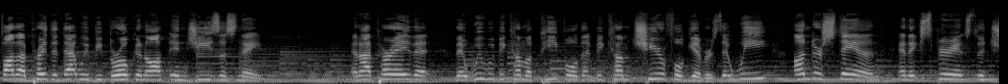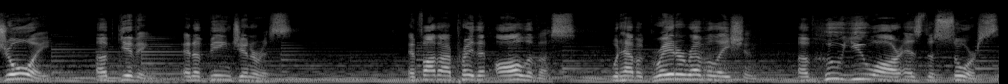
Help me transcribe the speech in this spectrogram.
Father, I pray that that would be broken off in Jesus' name. And I pray that, that we would become a people that become cheerful givers, that we understand and experience the joy of giving and of being generous. And Father, I pray that all of us would have a greater revelation of who you are as the source,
